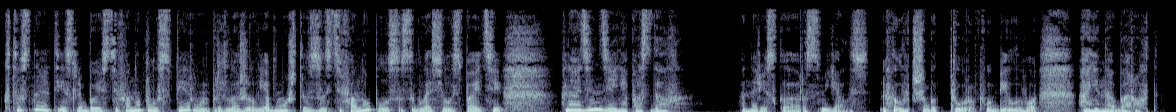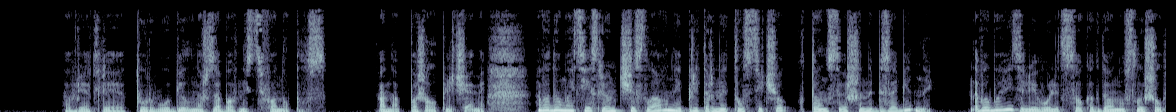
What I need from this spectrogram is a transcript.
Кто знает, если бы Стефанополус первым предложил, я бы, может, из-за Стефанополуса согласилась пойти. На один день опоздал». Она резко рассмеялась. «Лучше бы Туров убил его, а не наоборот». Вряд ли Турова убил наш забавный Стефанополус. Она пожала плечами. «Вы думаете, если он тщеславный, приторный толстячок, то он совершенно безобидный? Вы бы видели его лицо, когда он услышал,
